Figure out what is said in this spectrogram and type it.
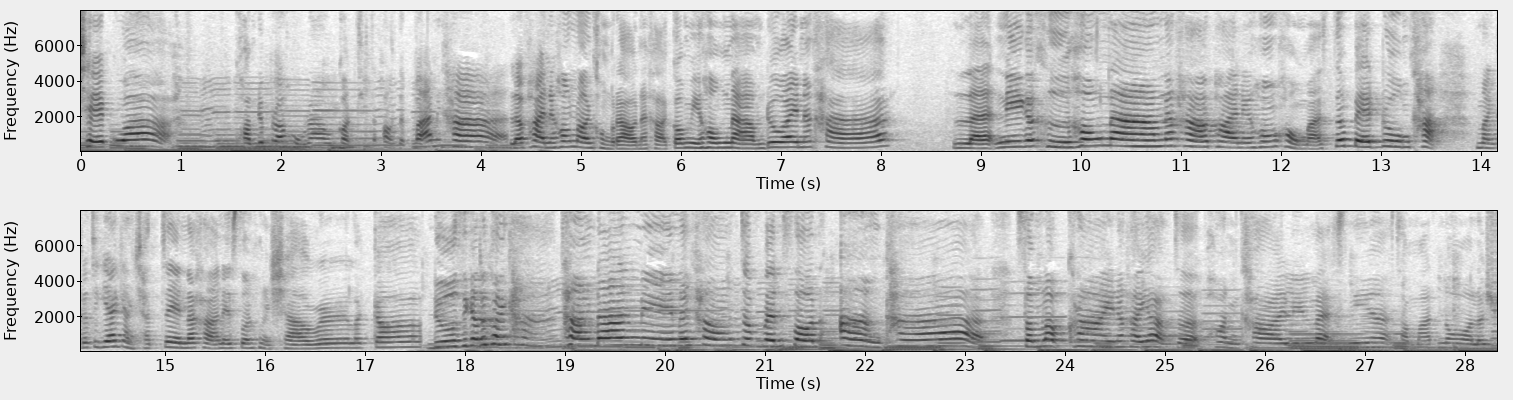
เช็คว่าความเรียบร้อยของเราก่อนที่จะออกจากบ้านค่ะ แล้วภายในห้องนอนของเรานะคะ ก็มีห้องน้ำด้วยนะคะ และนี่ก็คือห้องน้ำนะคะ ภายในห้องของ Master Bedroom ค่ะ มันก็จะแยกอย่างชัดเจนนะคะ ในส่วนของชาวเวอร์แล้วก็ ดูสิคะทุกคนค่ะ ทางด้านนี้นะคะ จะเป็นโซนอ่างค่ะสำหรับใครนะคะอยากจะผ่อนคลายรีแลกซ์เนี่ย สามารถนอนและช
